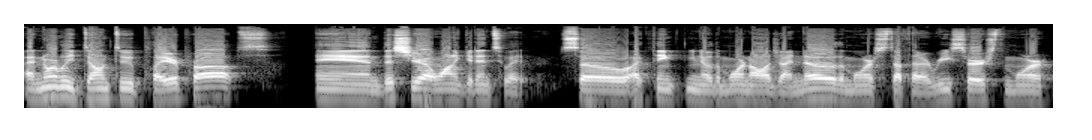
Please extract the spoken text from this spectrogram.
I normally don't do player props, and this year I want to get into it. So I think, you know, the more knowledge I know, the more stuff that I research, the more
